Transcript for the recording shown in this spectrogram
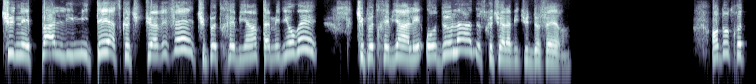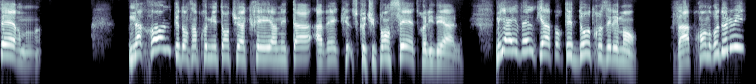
Tu n'es pas limité à ce que tu avais fait. Tu peux très bien t'améliorer. Tu peux très bien aller au-delà de ce que tu as l'habitude de faire. En d'autres termes, Nachon, que dans un premier temps, tu as créé un état avec ce que tu pensais être l'idéal. Mais il y a Evel qui a apporté d'autres éléments. Va apprendre de lui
